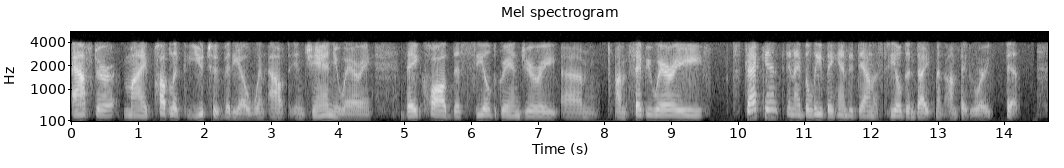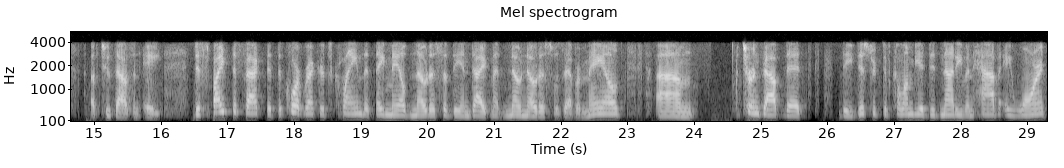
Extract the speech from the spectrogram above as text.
after my public YouTube video went out in January they called this sealed grand jury um, on February 2nd, and I believe they handed down a sealed indictment on February 5th of 2008. Despite the fact that the court records claim that they mailed notice of the indictment, no notice was ever mailed. Um, turns out that the District of Columbia did not even have a warrant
